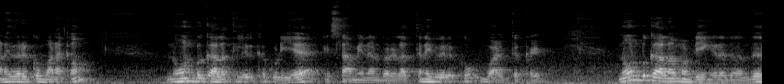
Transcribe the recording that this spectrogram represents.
அனைவருக்கும் வணக்கம். நோன்பு காலத்தில் இருக்கக்கூடிய இஸ்லாமிய நண்பர்கள் அத்தனை பேருக்கும் வாழ்த்துக்கள். நோன்பு காலம் அப்படிங்கிறது வந்து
